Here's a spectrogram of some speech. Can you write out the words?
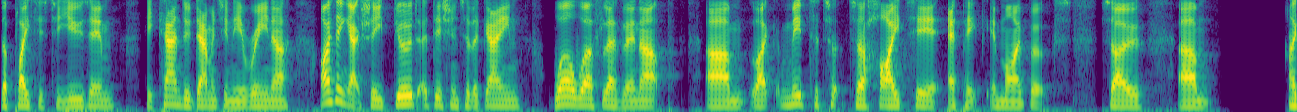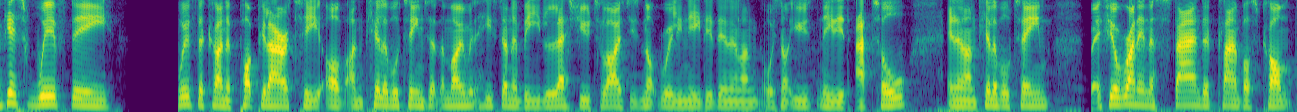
the places to use him. He can do damage in the arena. I think actually good addition to the game. Well worth leveling up. Um, like mid to, to high tier epic in my books. So um, I guess with the with the kind of popularity of unkillable teams at the moment, he's going to be less utilized. He's not really needed in an, un- or he's not used, needed at all in an unkillable team. But if you're running a standard clan boss comp,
